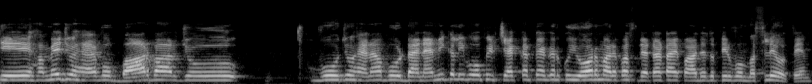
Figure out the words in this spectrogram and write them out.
कि हमें जो है वो बार बार जो, वो जो है ना, वो डायनेमिकली वो फिर चेक करते हैं। अगर कोई और हमारे पास डाटा टाइप आ जाए तो फिर वो मसले होते हैं।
